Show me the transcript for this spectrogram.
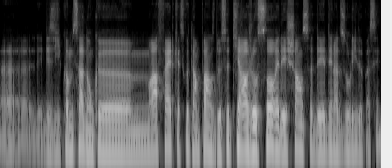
euh, des, équipes comme ça. Donc, euh, Raphaël, qu'est-ce que tu en penses de ce tirage au sort et des chances des, des Lazzuli de passer?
